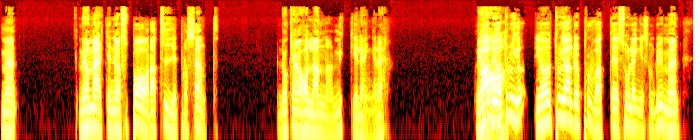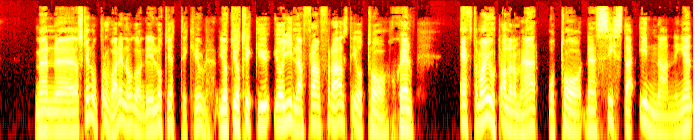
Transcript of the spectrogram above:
Men, men jag märker när jag sparar 10% då kan jag hålla andan mycket längre. Men jag, har aldrig, Ja. jag, tror, jag, jag tror jag aldrig har provat det så länge som du, men, men eh, jag ska nog prova det någon gång. Det låter jättekul. Jag, jag tycker jag gillar framförallt det att ta själv, efter man har gjort alla de här, och ta den sista inandningen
